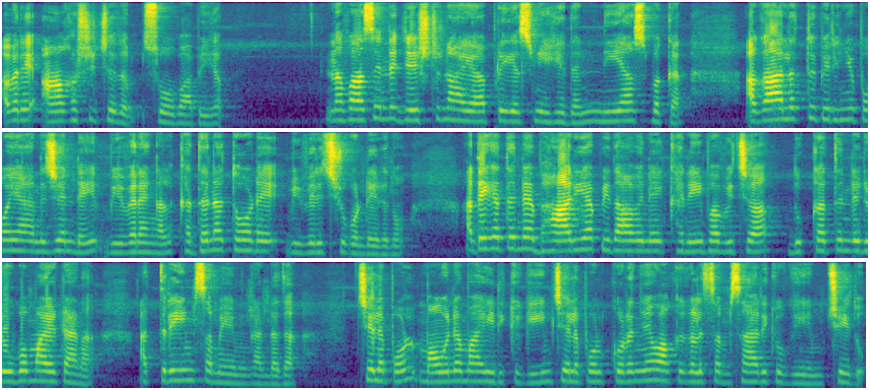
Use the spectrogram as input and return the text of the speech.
അവരെ ആകർഷിച്ചതും സ്വാഭാവികം. നവാസിന്റെ ജ്യേഷ്ഠനായ പ്രിയ സ്നേഹിതൻ നിയാസ് ബക്കർ അകാലത്തു പിരിഞ്ഞുപോയ അനുജന്റെ വിവരങ്ങൾ കഥനത്തോടെ വിവരിച്ചുകൊണ്ടിരുന്നു. അദ്ദേഹത്തിന്റെ ഭാര്യ പിതാവിനെ ഖനീഭവിച്ച ദുഃഖത്തിന്റെ രൂപമായിട്ടാണ് അത്രയും സമയം കണ്ടത്. ചിലപ്പോൾ മൗനമായിരിക്കുകയും ചിലപ്പോൾ കുറഞ്ഞ വാക്കുകൾ സംസാരിക്കുകയും ചെയ്തു.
